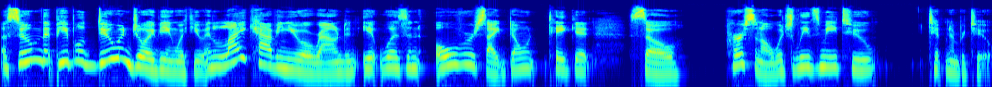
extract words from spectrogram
Assume that people do enjoy being with you and like having you around. And it was an oversight. Don't take it so personal, which leads me to tip number two.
